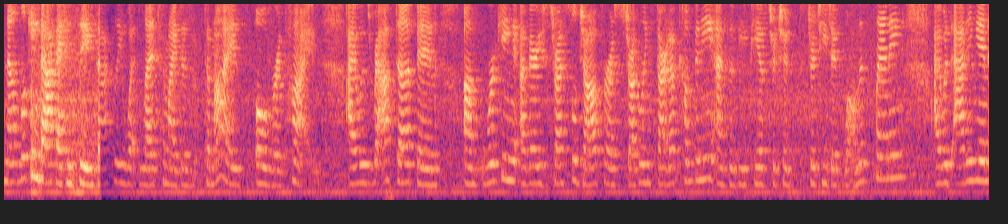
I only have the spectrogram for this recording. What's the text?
Now looking back, I can see exactly what led to my demise over time. I was wrapped up in um, working a very stressful job for a struggling startup company as the VP of Strategic Wellness Planning. I was adding in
